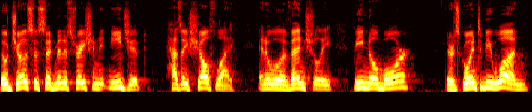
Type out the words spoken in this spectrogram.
Though Joseph's administration in Egypt has a shelf life and it will eventually be no more, there's going to be one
